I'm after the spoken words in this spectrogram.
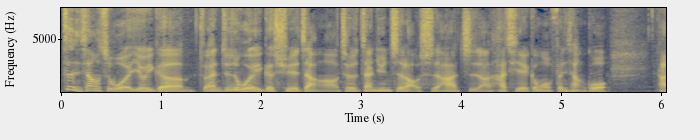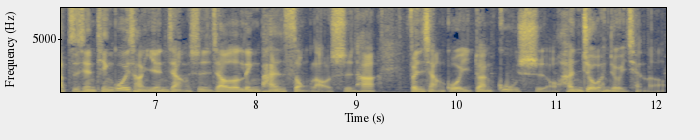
这很像是我有一个，反正就是我有一个学长啊，就是詹君志老师阿志啊，他其实也跟我分享过。他之前听过一场演讲，是叫做林盘耸老师，他分享过一段故事哦，很久很久以前了。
